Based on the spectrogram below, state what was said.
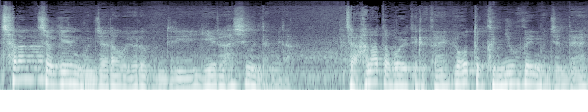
철학적인 문제라고 여러분들이 이해를 하시면 됩니다. 자, 하나 더 보여드릴까요? 이것도 근육의 문제인데,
